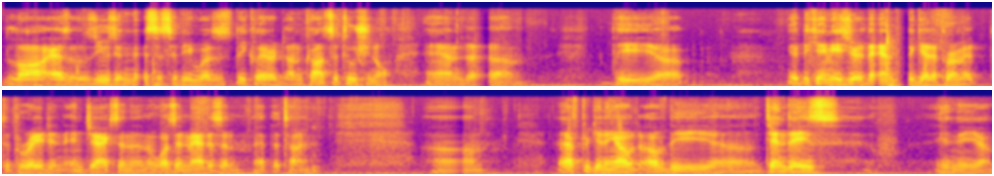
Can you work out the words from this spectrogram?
law, as it was used in Mississippi, was declared unconstitutional, and um, the uh, it became easier then to get a permit to parade in, in Jackson than it was in Madison at the time. Um, after getting out of the uh, 10 days in the uh,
